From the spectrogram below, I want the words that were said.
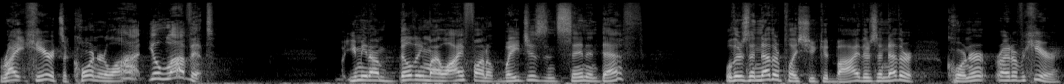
right here, it's a corner lot, you'll love it. But you mean I'm building my life on wages and sin and death? Well, there's another place you could buy. There's another corner right over here.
